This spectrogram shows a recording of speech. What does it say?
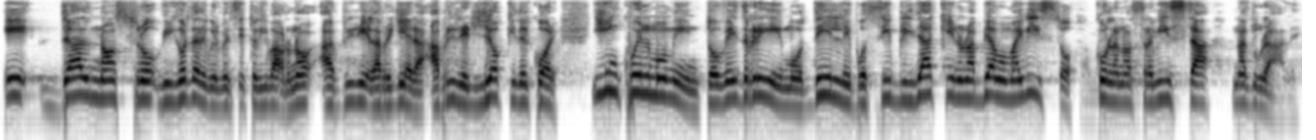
E dal nostro, vi ricordate quel versetto di Paolo, no? Aprire la preghiera, aprire gli occhi del cuore. In quel momento vedremo delle possibilità che non abbiamo mai visto con la nostra vista naturale.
